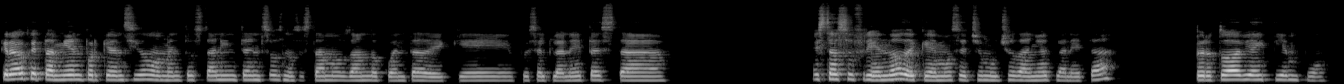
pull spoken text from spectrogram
Creo que también porque han sido momentos tan intensos nos estamos dando cuenta de que pues el planeta está está sufriendo de que hemos hecho mucho daño al planeta, pero todavía hay tiempo.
